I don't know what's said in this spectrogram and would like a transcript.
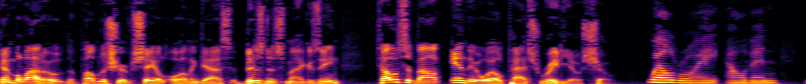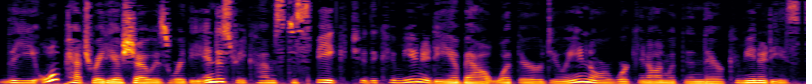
Kym Bolado, the publisher of Shale Oil and Gas Business Magazine, tell us about In the Oil Patch radio show. Well, Roy, Alvin, the Oil Patch Radio Show is where the industry comes to speak to the community about what they're doing or working on within their communities.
